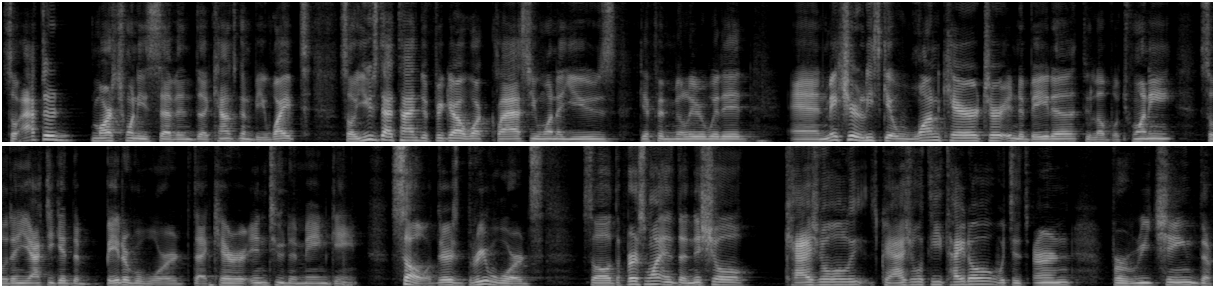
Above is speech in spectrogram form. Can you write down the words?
So after March 27th, the account's gonna be wiped. So use that time to figure out what class you want to use, get familiar with it, and make sure at least get one character in the beta to level 20 so then you actually get the beta rewards that carry into the main game. So there's three rewards. So the first one is the Initiate Casualty casualty title which is earned for reaching the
